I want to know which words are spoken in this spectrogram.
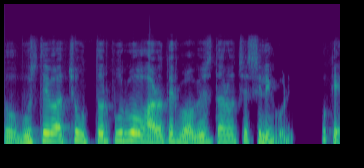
তো বুঝতে পারছ, উত্তর পূর্ব ভারতের প্রবেশদ্বার হচ্ছে শিলিগুড়ি ওকে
